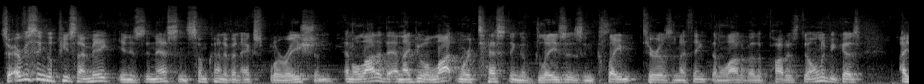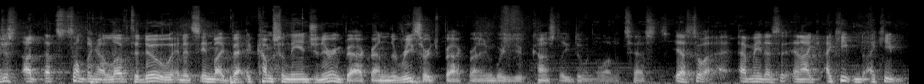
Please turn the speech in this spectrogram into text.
So every single piece I make is in essence some kind of an exploration. And a lot of that, and I do a lot more testing of glazes and clay materials than I think than a lot of other potters do, only because I just uh, that's something I love to do, and it's in my ba- it comes from the engineering background and the research background, where you're constantly doing a lot of tests. Yeah, so I, I mean, and I, I keep I keep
